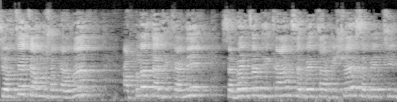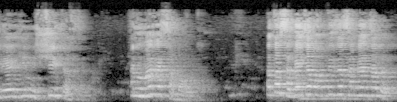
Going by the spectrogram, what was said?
चर्चेच्या अनुषंगानं आपलं त्या ठिकाणी सभेचं ठिकाण सभेचा विषय सभेची वेळ ही निश्चित असते. आणि मगच सभा होत. आता सभेच्या बाबतीत जर सांगायचं झालं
